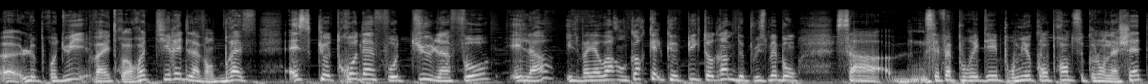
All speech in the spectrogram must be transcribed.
euh, le produit va être retiré de la vente. Bref, est-ce que trop d'infos tue l'info? Et là, il va y avoir encore quelques pictogrammes de plus. Mais bon, ça, euh, c'est fait pour aider, pour mieux comprendre ce que l'on achète,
